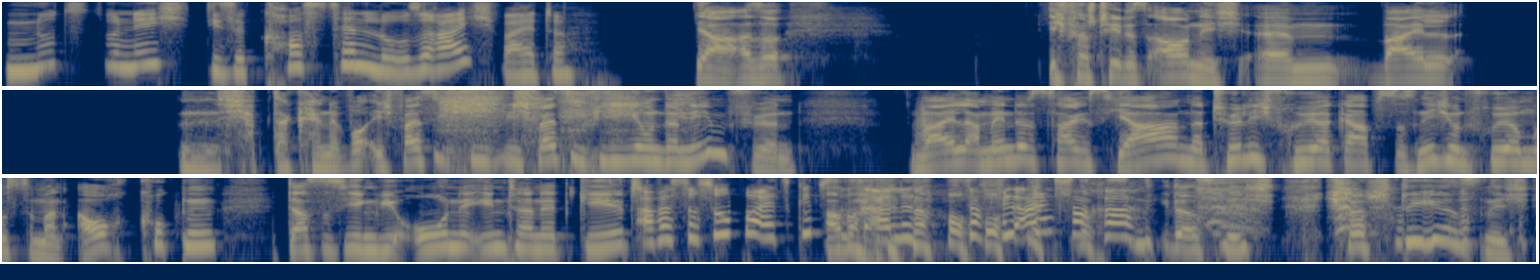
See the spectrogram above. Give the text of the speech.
nutzt du nicht diese kostenlose Reichweite? Ja, also ich verstehe das auch nicht, ähm, weil hm, ich habe da keine Worte. Ich weiß nicht, wie, ich weiß nicht, wie die ihr Unternehmen führen. Weil am Ende des Tages, ja, natürlich, früher gab es das nicht und früher musste man auch gucken, dass es irgendwie ohne Internet geht. Aber ist doch super, jetzt gibt's Aber das alles. genau, ist doch viel jetzt einfacher. die das nicht. Ich verstehe es nicht.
